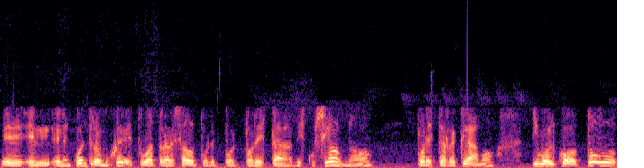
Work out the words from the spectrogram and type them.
eh, el, el, encuentro de mujeres estuvo atravesado por, por, por, esta discusión, ¿no? Por este reclamo, y volcó todo,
